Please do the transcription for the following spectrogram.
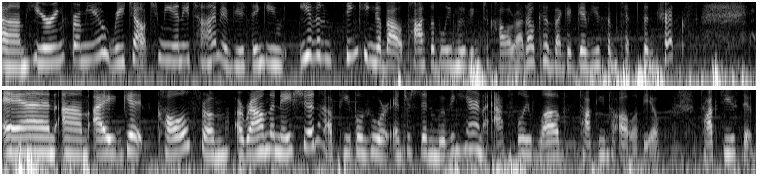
um, hearing from you. Reach out to me anytime if you're thinking, even thinking about possibly moving to Colorado, because I could give you some tips and tricks. And um, I get calls from around the nation of people who are interested in moving here, and I absolutely love talking to all of you. Talk to you soon.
